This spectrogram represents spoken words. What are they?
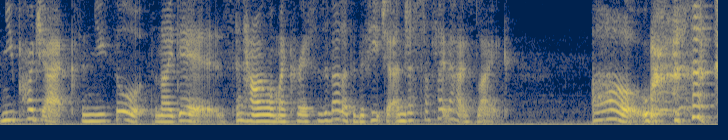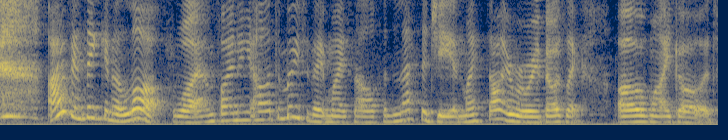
new projects and new thoughts and ideas and how I want my career to develop in the future and just stuff like that. I was like, oh, I've been thinking a lot why I'm finding it hard to motivate myself and lethargy and my thyroid. And I was like, Oh my god.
